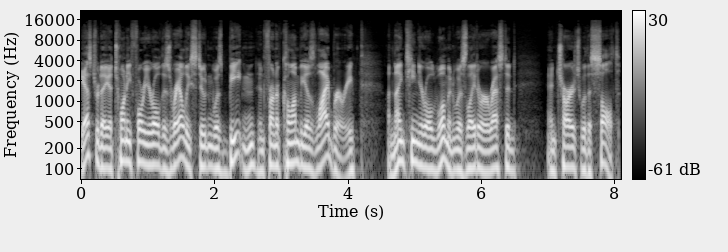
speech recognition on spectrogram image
Yesterday, a 24 year old Israeli student was beaten in front of Columbia's library. A 19 year old woman was later arrested and charged with assault.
